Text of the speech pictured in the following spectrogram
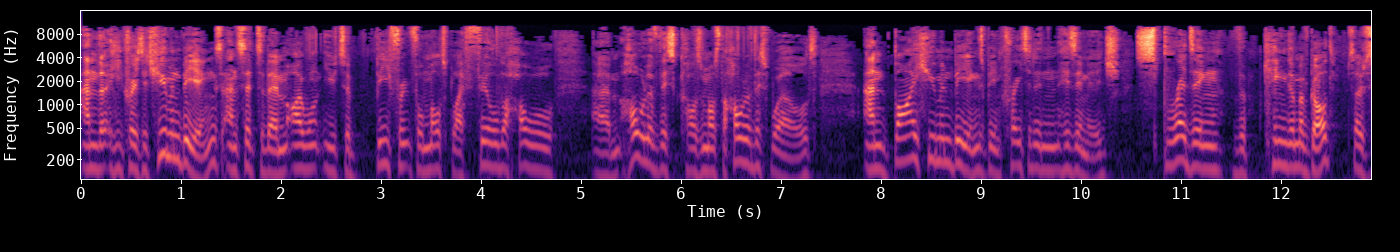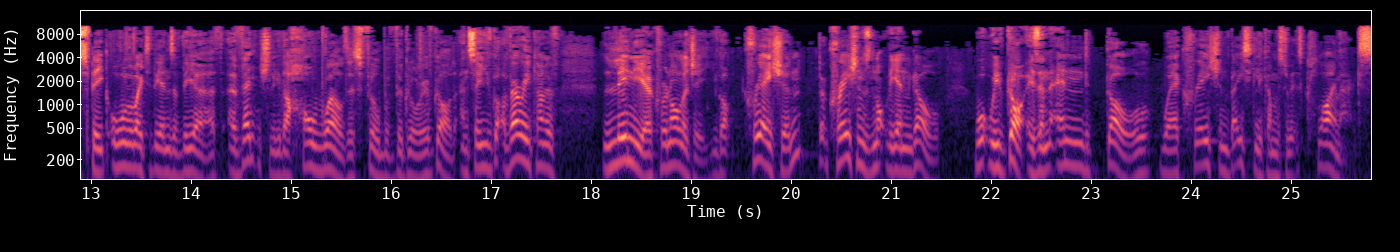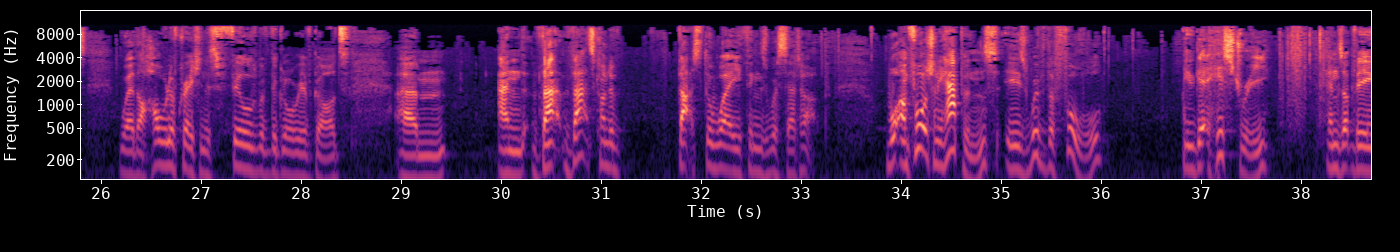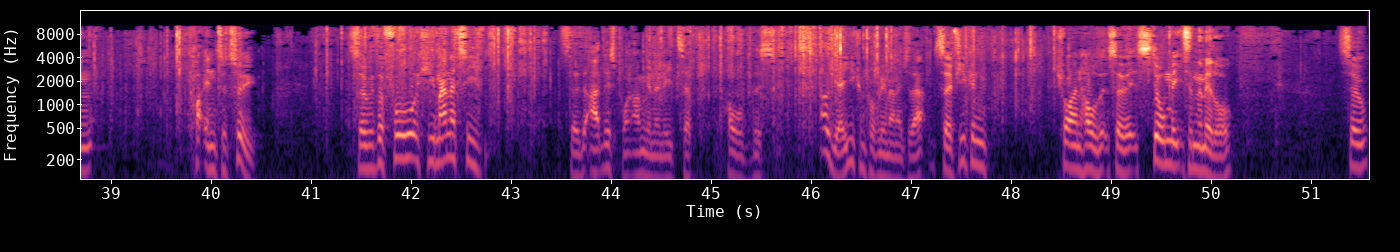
And that he created human beings and said to them, I want you to be fruitful, multiply, fill the whole, um, whole of this cosmos, the whole of this world, and by human beings being created in his image, spreading the kingdom of God, so to speak, all the way to the ends of the earth, eventually the whole world is filled with the glory of God. And so you've got a very kind of linear chronology. You've got creation, but creation is not the end goal. What we've got is an end goal where creation basically comes to its climax, where the whole of creation is filled with the glory of God, um, and that that's kind of that's the way things were set up. What unfortunately happens is with the fall, you get history ends up being cut into two. So with the fall, humanity. So at this point, I'm going to need to hold this. Oh yeah, you can probably manage that. So if you can try and hold it so it still meets in the middle. So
